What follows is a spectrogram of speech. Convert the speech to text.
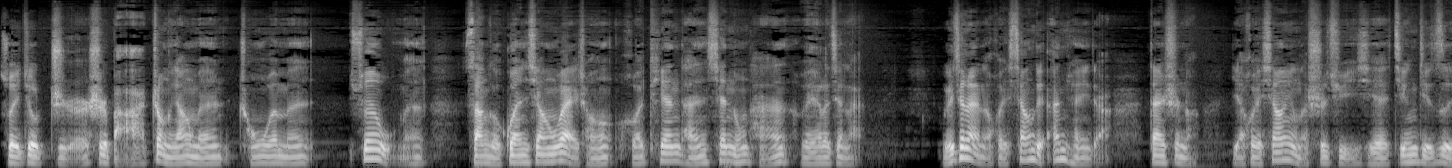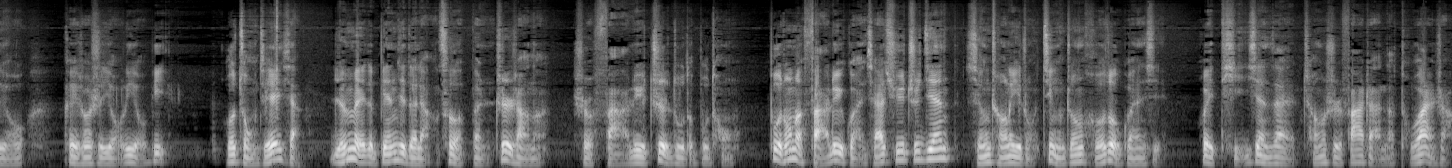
所以就只是把正阳门、崇文门、宣武门。三个官乡外城和天坛、先农坛围了进来，围进来呢会相对安全一点，但是呢也会相应的失去一些经济自由，可以说是有利有弊。我总结一下，人为的边界的两侧本质上呢是法律制度的不同，不同的法律管辖区之间形成了一种竞争合作关系，会体现在城市发展的图案上。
